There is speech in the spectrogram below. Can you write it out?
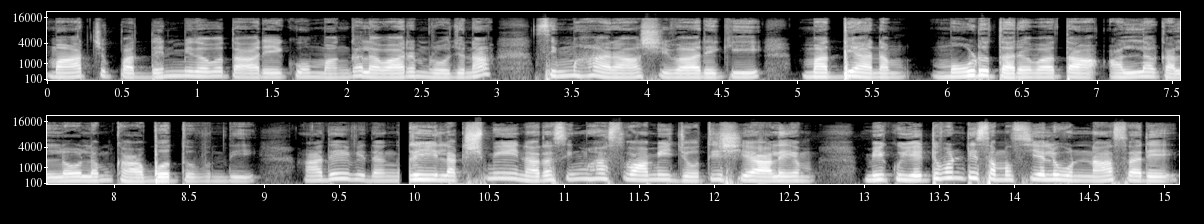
మార్చి పద్దెనిమిదవ తారీఖు మంగళవారం రోజున సింహరాశి వారికి మధ్యాహ్నం మూడు తర్వాత అల్లకల్లోలం కాబోతుంది. అదేవిధంగా శ్రీ లక్ష్మీ నరసింహస్వామి జ్యోతిష్యాలయం మీకు ఎటువంటి సమస్యలు ఉన్నా సరే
